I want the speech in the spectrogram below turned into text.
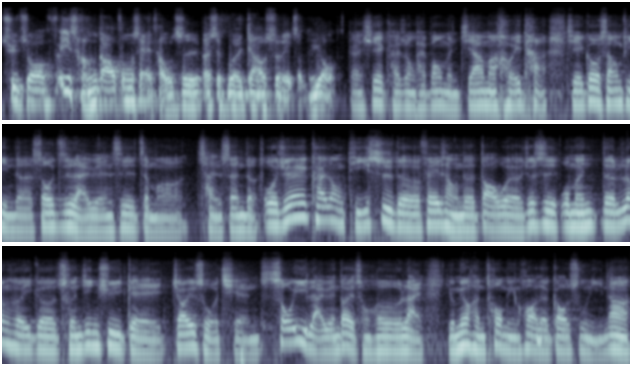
去做非常高风险的投资，而是不会告诉你怎么用。感谢凯总还帮我们加码回答结构商品的收支来源是怎么产生的。我觉得凯总提示的非常的到位，就是我们的任何一个存进去给交易所钱，收益来源到底从何而来，有没有很透明化的告诉你？那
